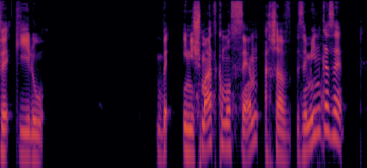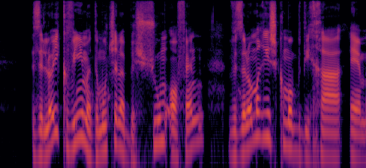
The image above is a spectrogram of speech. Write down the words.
וכאילו, ב, היא נשמעת כמו סם, עכשיו זה מין כזה, זה לא עקבי עם הדמות שלה בשום אופן, וזה לא מרגיש כמו בדיחה הם,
